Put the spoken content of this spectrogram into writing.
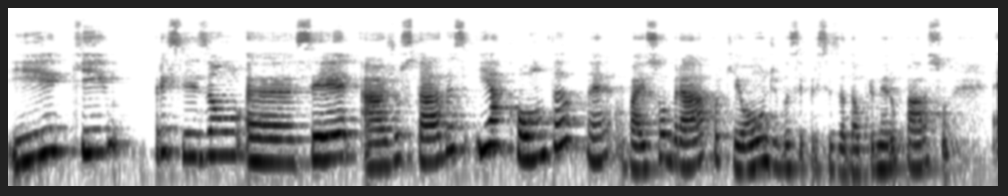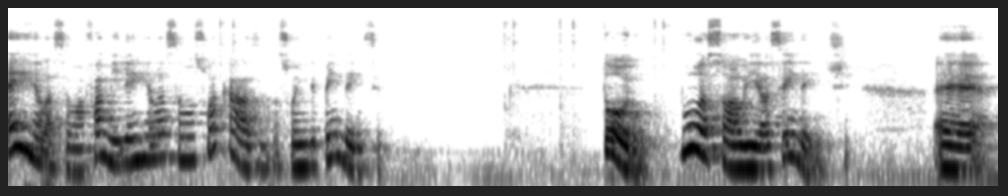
E que precisam é, ser ajustadas e a conta né, vai sobrar, porque onde você precisa dar o primeiro passo é em relação à família, em relação à sua casa, à sua independência. Touro, Lua, Sol e Ascendente. É,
